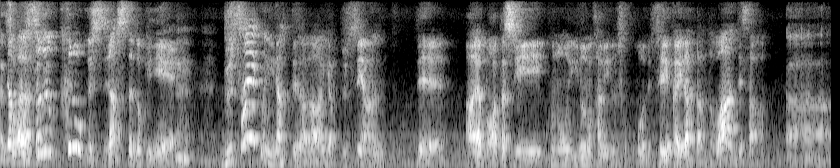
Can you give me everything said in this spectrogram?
あーだからそうれを黒くして出した時に、うん。ブサイクになってたら、いや、ブスやんって、あ、やっぱ私、この色の髪の方で正解だったんだわってさ、あー。難しい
